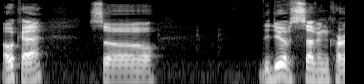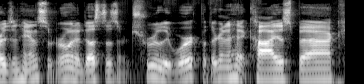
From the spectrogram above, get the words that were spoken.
Okay, so they do have seven cards in hand, so Ruin of Dust doesn't truly work, but they're going to hit Caius back,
